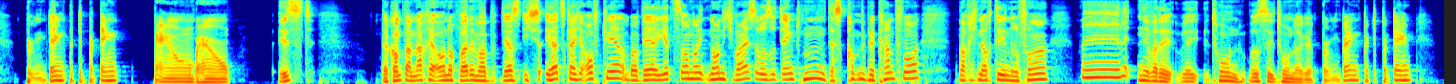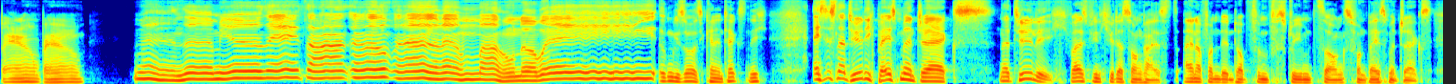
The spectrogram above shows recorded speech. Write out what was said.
ist. Da kommt dann nachher auch noch, warte mal, ich werde es gleich aufklären, aber wer jetzt noch, nicht weiß, aber so denkt, hm, das kommt mir bekannt vor, mache ich noch den Refrain. Ne, warte, Ton, was ist die Tonlage? When the music's on, on the way. Irgendwie sowas, ich kenne den Text nicht. Es ist natürlich Basement Jacks. Natürlich. Ich weiß nicht, wie der Song heißt. Einer von den Top 5 Streamed Songs von Basement Jacks.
